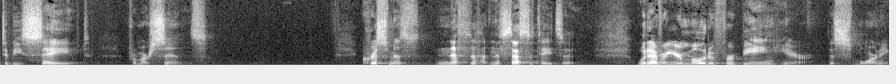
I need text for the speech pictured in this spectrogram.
to be saved from our sins. Christmas necessitates it. Whatever your motive for being here this morning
